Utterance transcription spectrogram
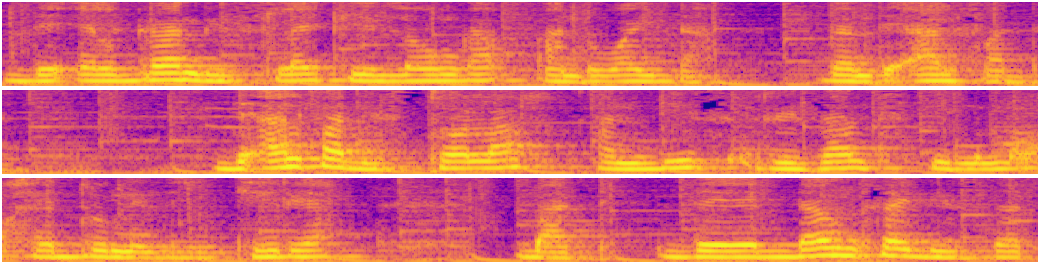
the Elgrand is slightly longer and wider than the Alphard. The Alphard is taller, and this results in more headroom in the interior, but the downside is that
